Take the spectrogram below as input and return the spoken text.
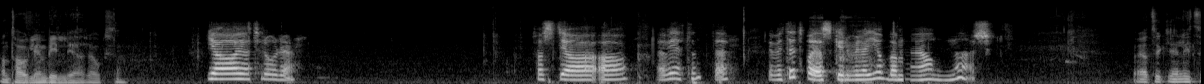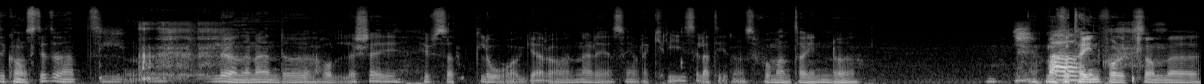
antagligen billigare också. Ja, jag tror det. Fast jag, ja, jag vet inte. Jag vet inte vad jag skulle vilja jobba med annars. Jag tycker det är lite konstigt då att lönerna ändå håller sig hyfsat låga då när det är så jävla kris hela tiden. Så får man ta in och... Man får Ja. ta in folk som, eh,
